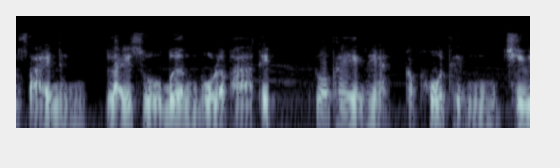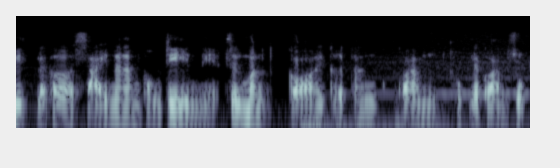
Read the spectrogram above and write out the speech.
ำสายหนึ่งไหลสู่เบื้องบูรพาทิศตัวเพลงเนี่ยก็พูดถึงชีวิตแล้วก็สายน้ำของจีนเนี่ยซึ่งมันก่อให้เกิดทั้งความทุกข์และความสุข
